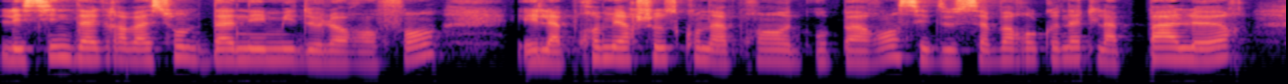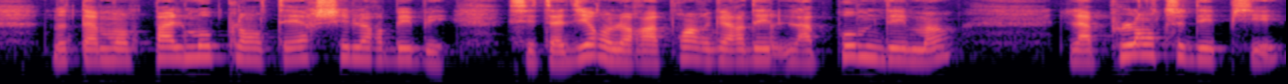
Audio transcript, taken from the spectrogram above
les signes d'aggravation d'anémie de leur enfant. Et la première chose qu'on apprend aux parents, c'est de savoir reconnaître la pâleur, notamment palmoplantaire, chez leur bébé. C'est-à-dire, on leur apprend à regarder la paume des mains la plante des pieds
